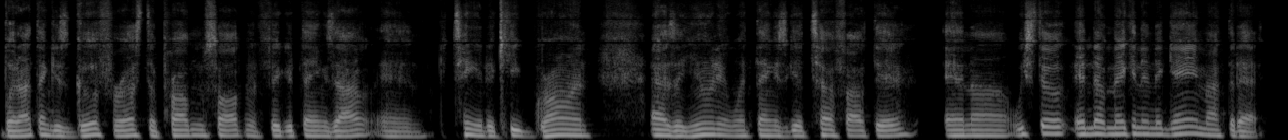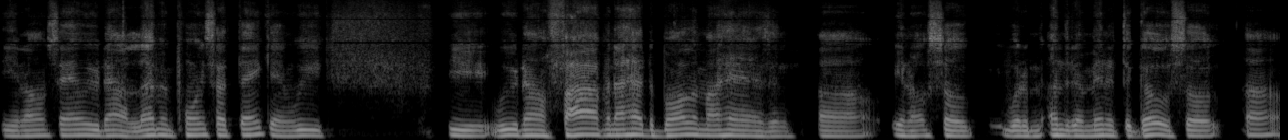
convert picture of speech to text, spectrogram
but I think it's good for us to problem solve and figure things out and continue to keep growing as a unit when things get tough out there and uh, we still end up making in the game after that. You know what I'm saying? We were down 11 points, I think, and we we, we were down five, and I had the ball in my hands, and uh, you know, so with under a minute to go, so uh,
